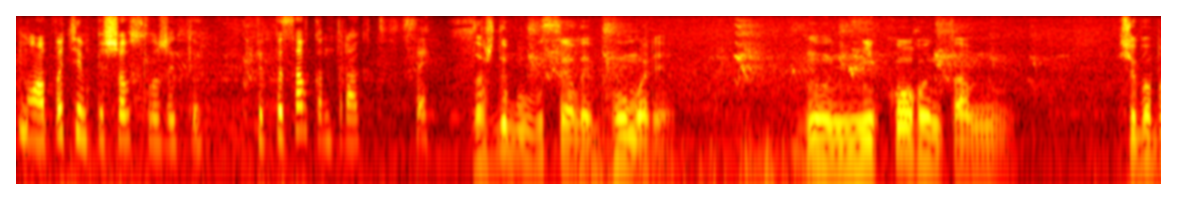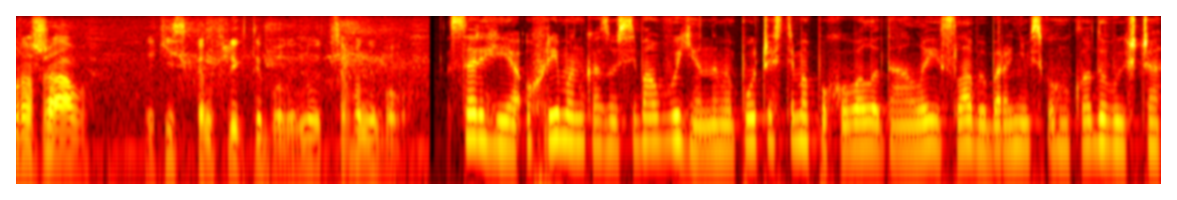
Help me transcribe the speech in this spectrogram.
Ну а потім пішов служити. Підписав контракт. Все. завжди був веселий в гуморі. Ну, нікого там, щоб ображав, якісь конфлікти були. Ну, цього не було. Сергія Охріменка з усіма воєнними почестями поховали на алеї слави Баранівського кладовища.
